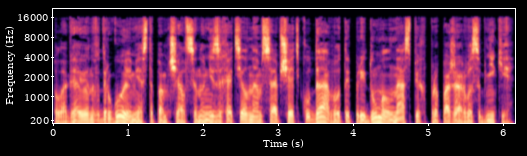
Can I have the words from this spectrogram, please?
Полагаю, он в другое место помчался, но не захотел нам сообщать, куда, вот и придумал наспех про пожар в особняке.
